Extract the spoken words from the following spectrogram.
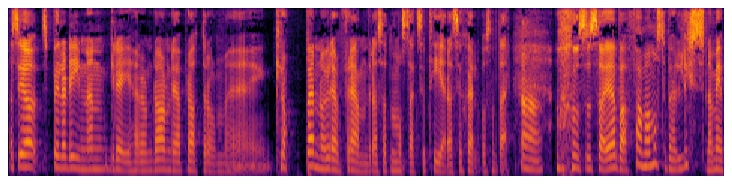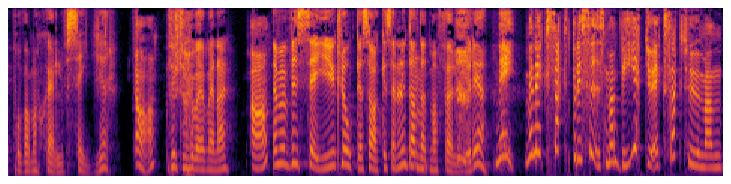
Alltså jag spelade in en grej häromdagen där jag pratade om eh, kroppen och hur den förändras, att man måste acceptera sig själv och sånt där. Ja. Och så sa jag bara, fan man måste börja lyssna mer på vad man själv säger. Ja. Förstår du vad jag menar? Ja. Nej, men vi säger ju kloka saker, sen är det inte alltid att man följer det. Nej, men exakt precis. Man vet ju exakt hur man,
